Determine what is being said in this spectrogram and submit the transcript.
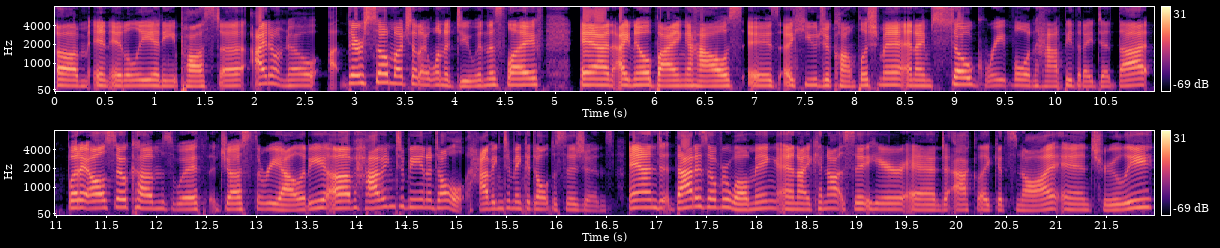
um in Italy and eat pasta. I don't know. Uh, there's so much that I want to do in this life and I know buying a house is a huge accomplishment and I'm so grateful and happy that I did that. But it also comes with just the reality of having to be an adult, having to make adult decisions. And that is overwhelming and I cannot sit here and act like it's not and truly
